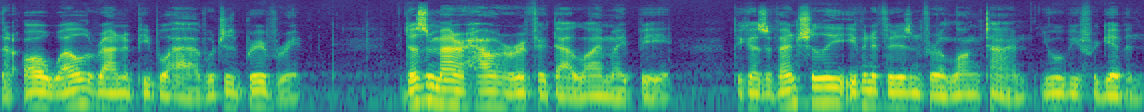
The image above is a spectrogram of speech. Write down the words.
that all well rounded people have, which is bravery. It doesn't matter how horrific that lie might be, because eventually, even if it isn't for a long time, you will be forgiven.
